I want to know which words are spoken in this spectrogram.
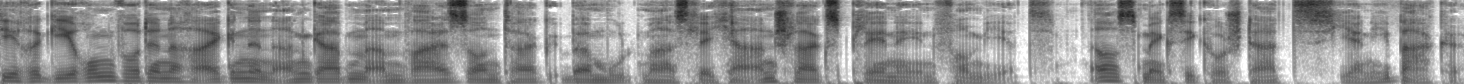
Die Regierung wurde nach eigenen Angaben am Wahlsonntag über mutmaßliche Anschlagspläne informiert. Aus Mexiko-Stadt Jenny Barke.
